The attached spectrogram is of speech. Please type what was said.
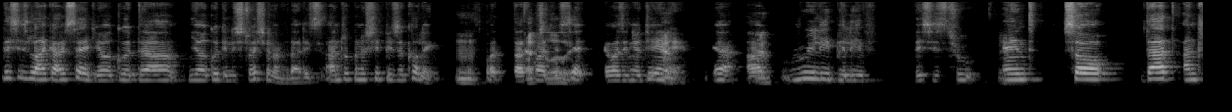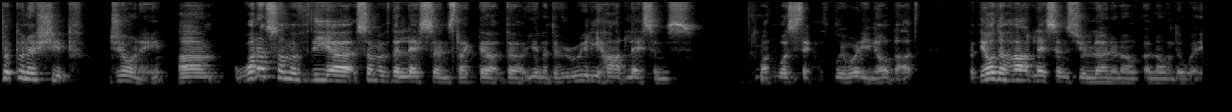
this is like I said, you're a good uh, you're a good illustration of that. It's entrepreneurship is a calling. Mm, But that's what you said. It was in your DNA. Yeah, I Yeah. really believe this is true. Yeah. And so that entrepreneurship journey, um, what are some of the uh, some of the lessons, like the the you know the really hard lessons? One was sales, we already know about, but the other hard lessons you learn along along the way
